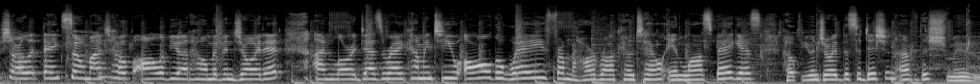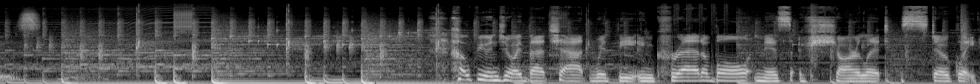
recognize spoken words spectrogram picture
Charlotte, thanks so much. Hope all of you at home have enjoyed it. I'm Laura Desiree coming to you all the way from the Hard Rock Hotel in Las Vegas. Hope you enjoyed this edition of The Schmooze. Hope you enjoyed that chat with the incredible Miss Charlotte Stokely.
